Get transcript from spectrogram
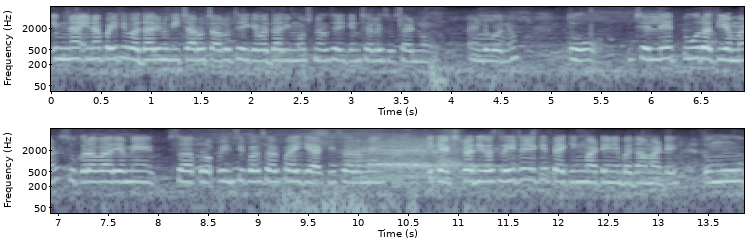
એમના એના પછીથી વધારેનું વિચારો ચાલુ થઈ ગયા વધારે ઇમોશનલ થઈ ગયા છેલ્લે સુસાઇડનું એન્ડ બન્યો. તો છેલ્લે ટૂર હતી અમારે. શુક્રવારે અમે સર પ્રિન્સિપલ સર ફાઈ ગયા કે સર અમે એક એક્સ્ટ્રા દિવસ લઈ જઈએ કે પેકિંગ માટે ને બધા માટે. તો હું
